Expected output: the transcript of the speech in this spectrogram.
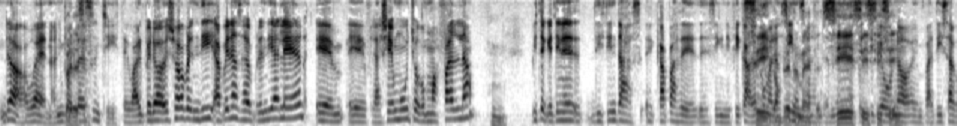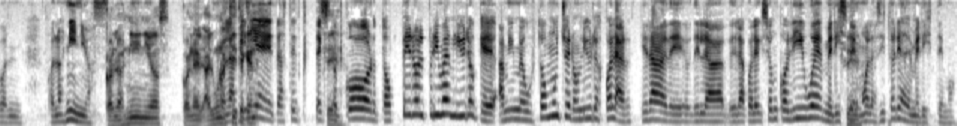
No, bueno, no importa, es un chiste igual. Pero yo aprendí, apenas aprendí a leer, eh, eh, flasheé mucho con Mafalda. mm. Viste que tiene distintas eh, capas de, de significado, Sí, es como los Simpsons. Sí, Al sí, principio uno empatiza con, con los niños. Con los niños, con el- algunos con las chistes que... viñetas, te- texto corto, pero el primer libro que a mí me gustó mucho era un libro escolar, que era de, de la, de la colección Coligüe, Meristemo, las historias de Meristemo.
